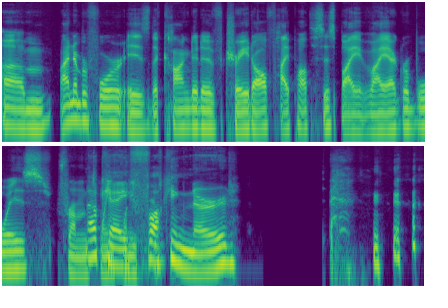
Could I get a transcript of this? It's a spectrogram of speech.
Um, my number four is the cognitive trade-off hypothesis by Viagra Boys from Okay, fucking nerd.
